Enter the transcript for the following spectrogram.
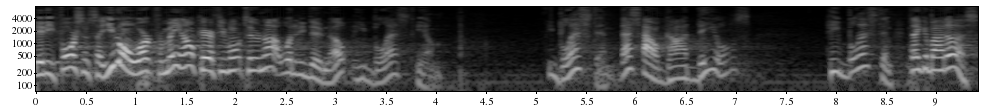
Did he force him to say, You're going to work for me? I don't care if you want to or not. What did he do? Nope, he blessed him. He blessed him. That's how God deals. He blessed him. Think about us.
